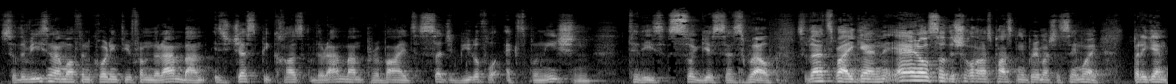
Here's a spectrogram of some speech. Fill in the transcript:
So the reason I'm often quoting to you from the Rambam is just because the Rambam provides such a beautiful explanation to these sugyas as well. So that's why again, and also the Shulchan is passing in pretty much the same way. But again,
